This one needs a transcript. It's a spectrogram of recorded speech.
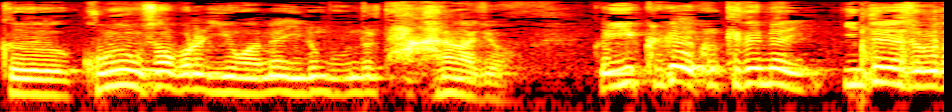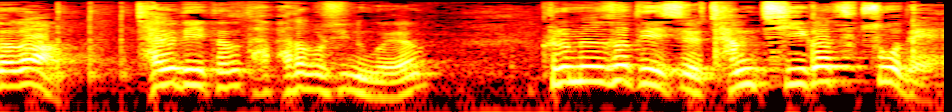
그 공용 서버를 이용하면 이런 부분들 다 가능하죠. 그 그러니까 그렇게 되면 인터넷으로다가 자료 데이터도 다 받아볼 수 있는 거예요. 그러면서 돼 있어요. 장치가 축소돼.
